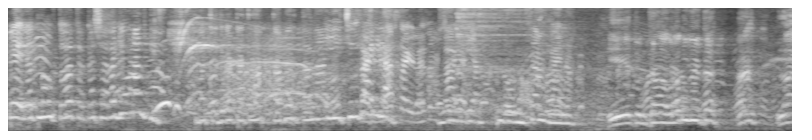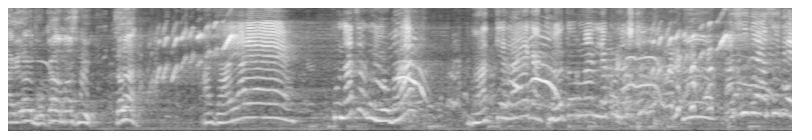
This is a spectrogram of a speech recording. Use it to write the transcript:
पेलत नव्हतं तर कशाला घेऊन आलतीस बचत गटाचा हप्ता भरताना येशील उडवून सांगायला. हे तुमचा आवरा बघू इथं. हा? लागला भोका आमासनी चला. अगं आय आय आय कुणाचा गो यो भात भात केलाय का? आणल्या कुणाच ठेवला असू दे असू दे.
